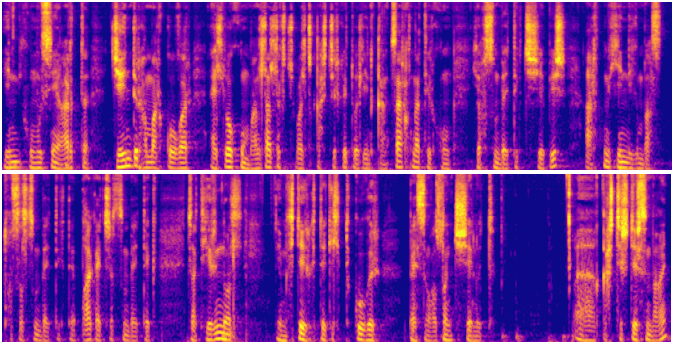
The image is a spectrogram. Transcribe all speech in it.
энэ хүмүүсийн ард гендер хамаарахгүйгээр альва хүн манлайлагч болж гарч ирэхэд бол энэ ганцаархнаа тэр хүн явсан байдаг жишээ биш. Ард нь хин нэгэн бас тусалсан байдаг те баг ажилласан байдаг. За тэр нь бол эмгтэй эрэхтэй гэлтэхгүйгээр байсан олон жишээнүүд гарч ирж ирсэн байгаа юм.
